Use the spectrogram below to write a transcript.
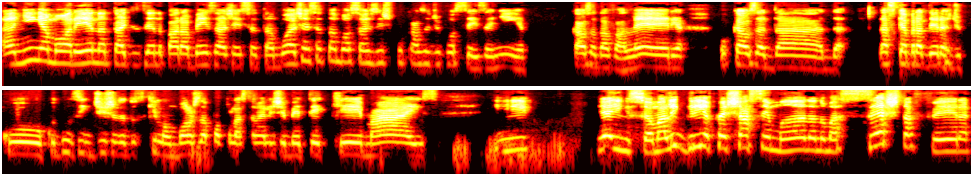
Aninha Morena está dizendo parabéns à Agência Tambor. A Agência Tambor só existe por causa de vocês, Aninha. Por causa da Valéria, por causa da, da, das quebradeiras de coco, dos indígenas, dos quilombolas, da população LGBTQ+. E, e é isso, é uma alegria fechar a semana numa sexta-feira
